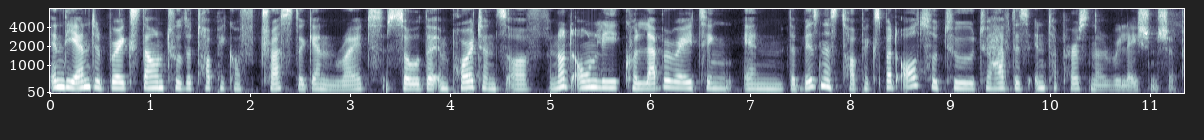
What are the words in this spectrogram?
in the end, it breaks down to the topic of trust again, right? So, the importance of not only collaborating in the business topics, but also to, to have this interpersonal relationship.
